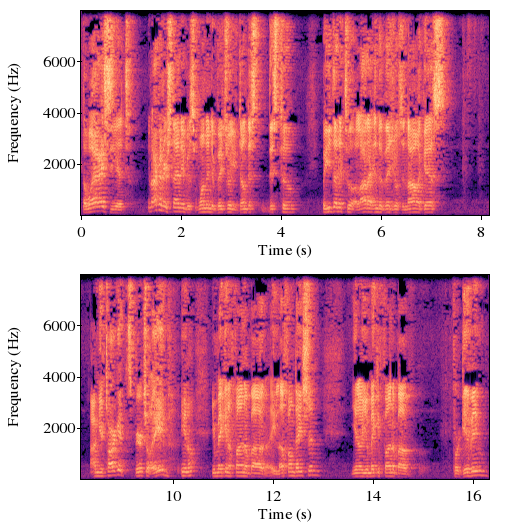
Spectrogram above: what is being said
the way I see it, you know, I can understand if it's one individual you've done this, this to, but you've done it to a lot of individuals. And now I guess I'm your target, spiritual Abe, you know, you're making a fun about a love foundation. You know, you're making fun about forgiving.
